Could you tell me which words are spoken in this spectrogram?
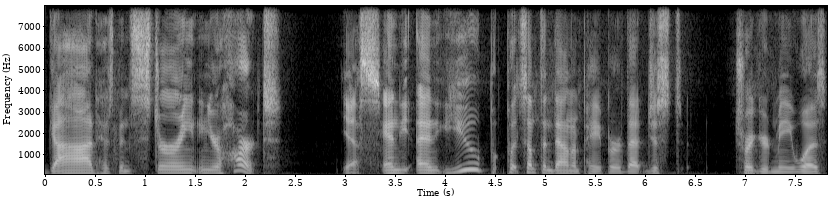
God has been stirring in your heart. yes. And and you p- put something down on paper that just triggered me was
